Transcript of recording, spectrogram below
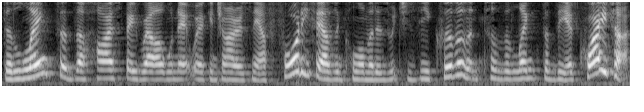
The length of the high speed rail network in China is now 40,000 kilometres, which is the equivalent to the length of the equator.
